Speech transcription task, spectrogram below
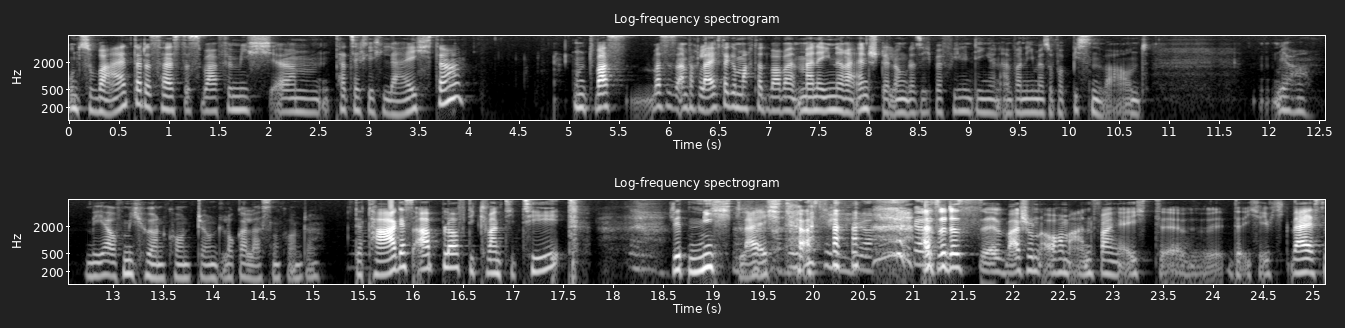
und so weiter. Das heißt, das war für mich ähm, tatsächlich leichter. Und was, was es einfach leichter gemacht hat, war meine innere Einstellung, dass ich bei vielen Dingen einfach nicht mehr so verbissen war und ja, mehr auf mich hören konnte und locker lassen konnte. Der Tagesablauf, die Quantität wird nicht leichter. also das äh, war schon auch am Anfang echt, äh, ich, ich weiß,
